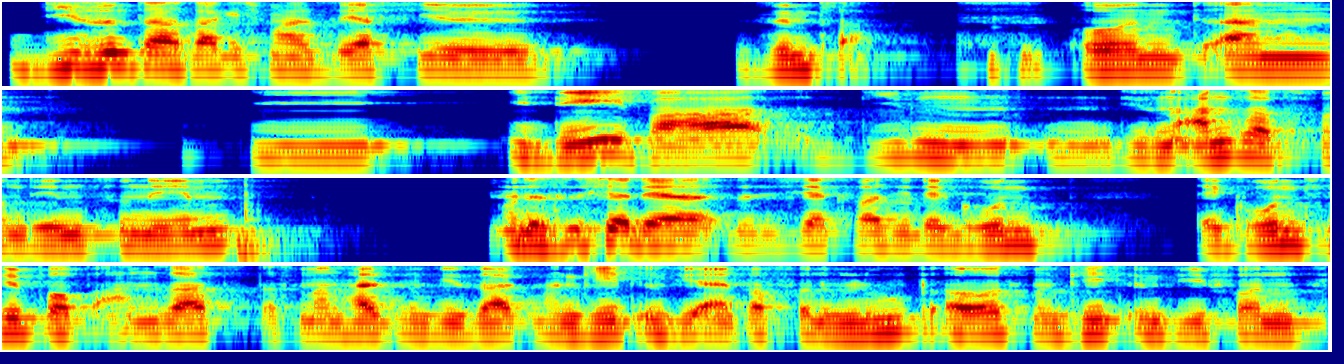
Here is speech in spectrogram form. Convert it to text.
die sind da, sage ich mal, sehr viel simpler. Und ähm, die Idee war, diesen, diesen Ansatz von denen zu nehmen. Und das ist ja der, das ist ja quasi der Grund, der Grund-Hip-Hop-Ansatz, dass man halt irgendwie sagt, man geht irgendwie einfach von einem Loop aus, man geht irgendwie von,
